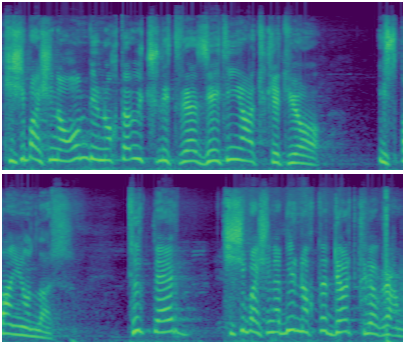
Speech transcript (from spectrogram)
Kişi başına 11.3 litre zeytinyağı tüketiyor İspanyollar. Türkler kişi başına 1.4 kilogram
